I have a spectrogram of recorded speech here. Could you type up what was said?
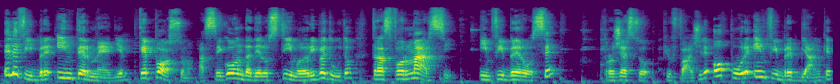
e le fibre intermedie, che possono, a seconda dello stimolo ripetuto, trasformarsi in fibre rosse, processo più facile, oppure in fibre bianche,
